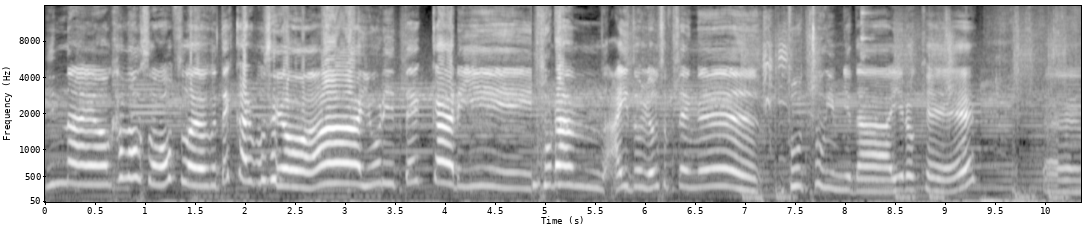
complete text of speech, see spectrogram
있나요? 가망성 없어요. 그 때깔 보세요. 아, 요리 때깔이. 노란 아이돌 연습생은 보통입니다. 이렇게. 에,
